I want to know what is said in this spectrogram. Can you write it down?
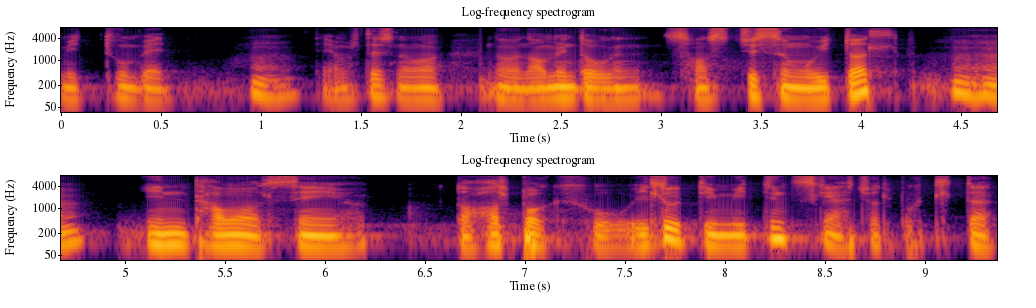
мэддгүй юм байна. Ямар ч тач нөгөө нөгөө номын дууг сонсч исэн үед бол энэ таван улсын одоо холбоо гэх үү илүү тийм эдийн засгийн ач холбогдолтой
